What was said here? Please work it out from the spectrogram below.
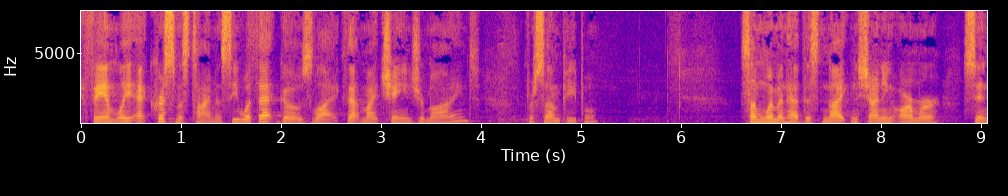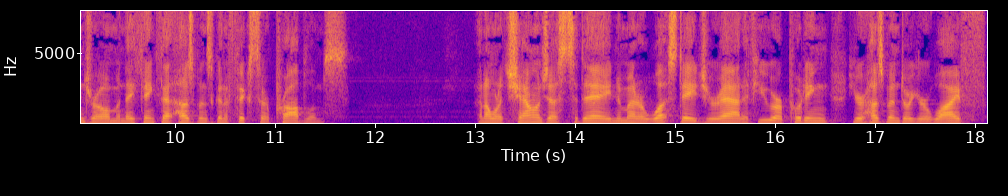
family at Christmas time and see what that goes like. That might change your mind for some people. Some women have this knight in shining armor syndrome, and they think that husband's going to fix their problems. And I want to challenge us today, no matter what stage you're at, if you are putting your husband or your wife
